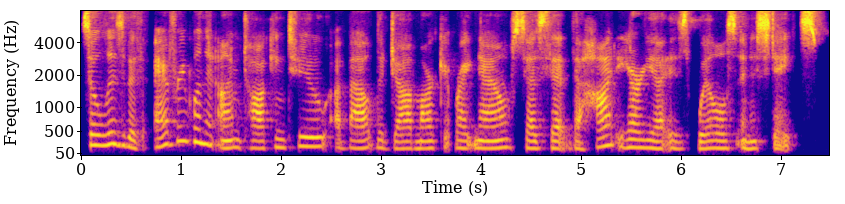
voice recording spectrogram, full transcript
So, Elizabeth, everyone that I'm talking to about the job market right now says that the hot area is wills and estates,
